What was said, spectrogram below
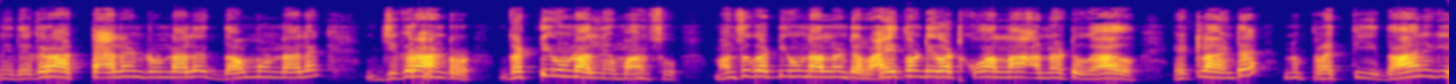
నీ దగ్గర ఆ టాలెంట్ ఉండాలి దమ్ ఉండాలి జిగరా అంటారు. గట్టిగా ఉండాలి నీ మనసు. మనసు గట్టిగా ఉండాలంటే రాయితోటి కట్టుకోవాలనా అన్నట్టు కాదు. ఎట్లా అంటే నువ్వు ప్రతి దానికి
